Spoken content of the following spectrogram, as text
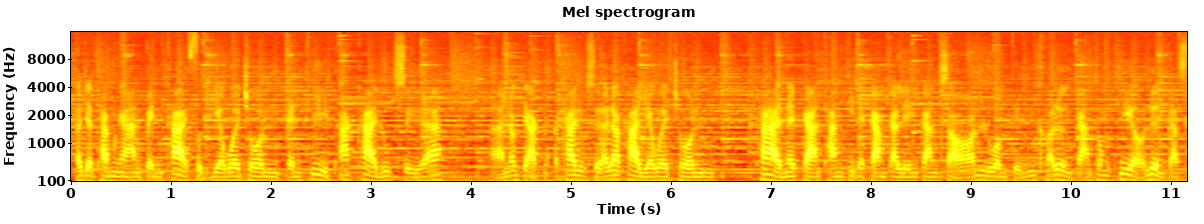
เราจะทำงานเป็นค่ายฝึกเยาวชน เป็นที่พักค่ายลูกเสือ นอกจากค่ายลูกเสือแล้วค่ายเยาวชน ค่ายในการทำกิจกรรมการเรียนการสอน รวมถึงเรื่องการท่องเที่ยว เรื่องเกษ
